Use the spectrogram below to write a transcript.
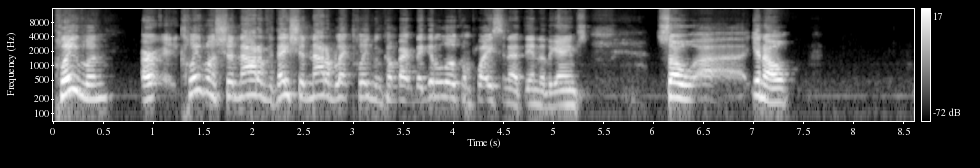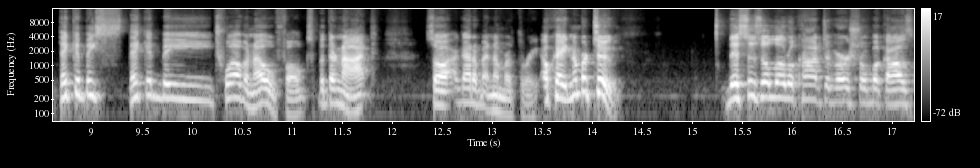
Cleveland. Or Cleveland should not have they should not have let Cleveland come back. They get a little complacent at the end of the games. So uh, you know, they could be they could be 12 and 0, folks, but they're not. So I got them at number three. Okay, number two. This is a little controversial because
